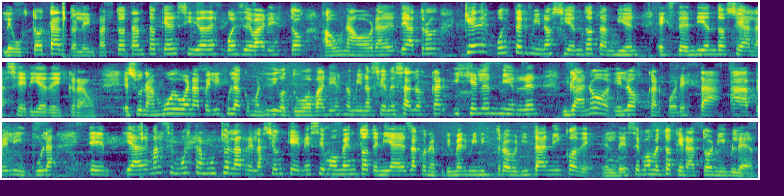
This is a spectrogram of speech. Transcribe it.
le gustó tanto, le impactó tanto que decidió después llevar esto a una obra de teatro que después terminó siendo también extendiéndose a la serie de Crown. Es una muy buena película, como les digo, tuvo varias nominaciones al Oscar y Helen Mirren ganó el Oscar por esta película eh, y además se muestra mucho la relación que en ese momento tenía ella con el primer ministro británico de, el de ese momento que era Tony Blair,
